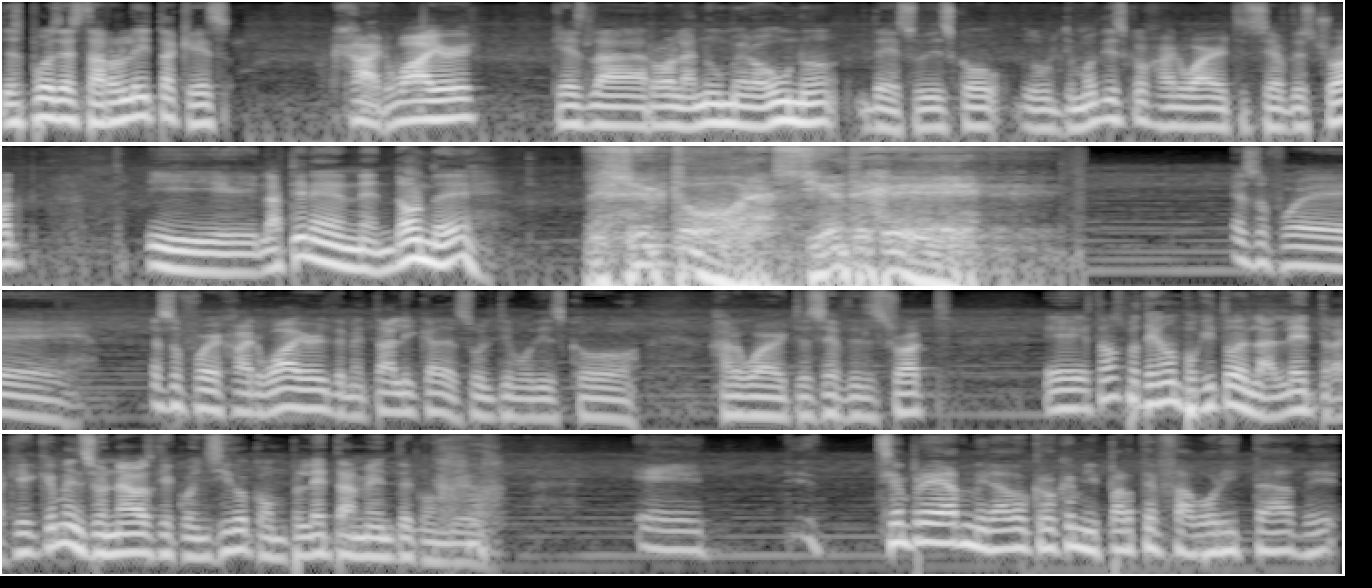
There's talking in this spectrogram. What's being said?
después de esta rolita, que es Hardwire, que es la rola número uno de su disco, su último disco, Hardwire to Self-Destruct. Y la tienen en dónde? Sector 7G. Eso fue, eso fue Hardwire de Metallica, de su último disco, Hardwire to Self-Destruct. Eh, estamos platicando un poquito de la letra. ¿Qué, qué mencionabas que coincido completamente con Diego? Eh, siempre he admirado, creo que mi parte favorita de,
